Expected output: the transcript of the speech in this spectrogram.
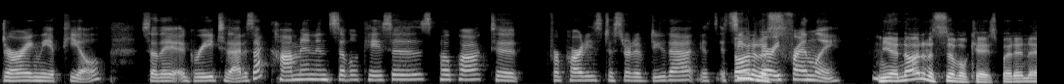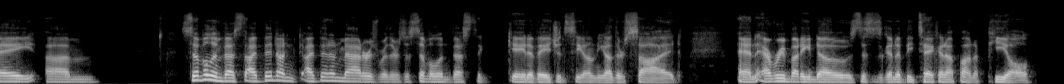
during the appeal. So they agreed to that. Is that common in civil cases, Popok, to for parties to sort of do that? It, it seemed very a, friendly. Yeah, not in a civil case, but in a um, civil invest. I've been on I've been on matters where there's a civil investigative agency on the other side, and everybody knows this is going to be taken up on appeal,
